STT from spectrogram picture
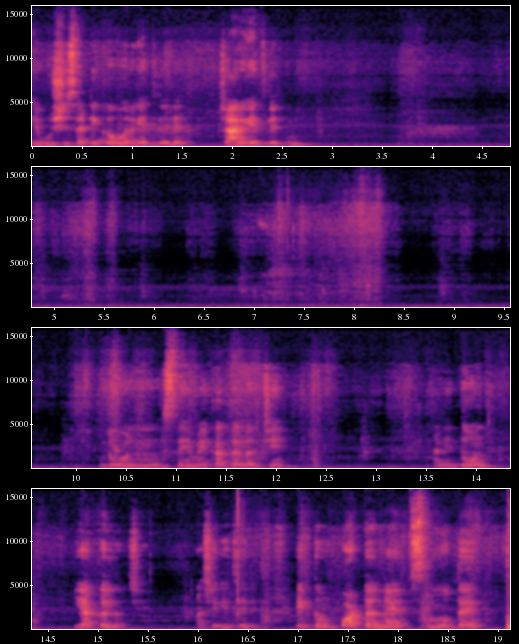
हे उशीसाठी कवर घेतलेले आहेत. चार घेतलेत मी. दोन सेम एका कलरचे आणि दोन या कलरचे. असे घेतलेले. एकदम कॉटन आहेत स्मूथ आहेत.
